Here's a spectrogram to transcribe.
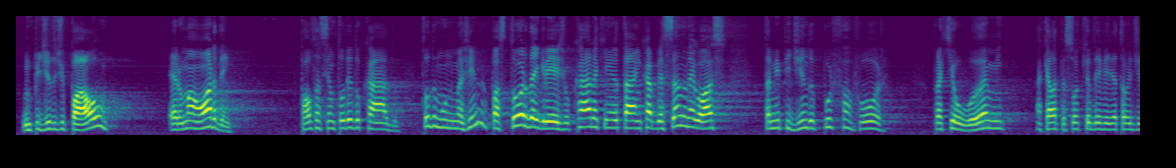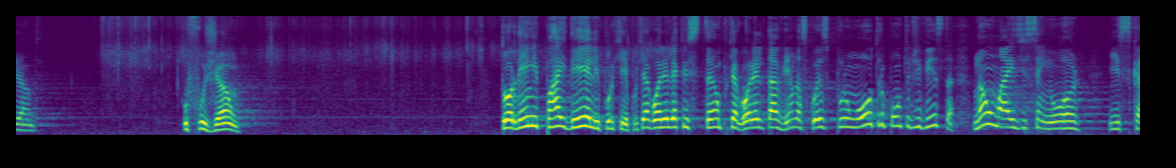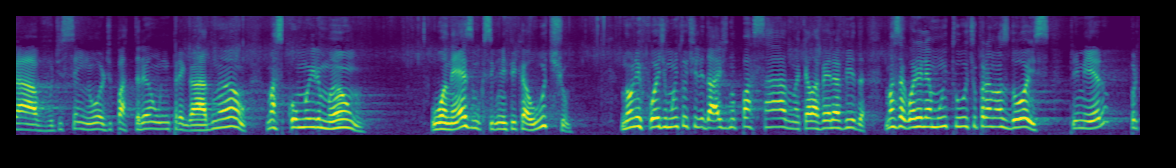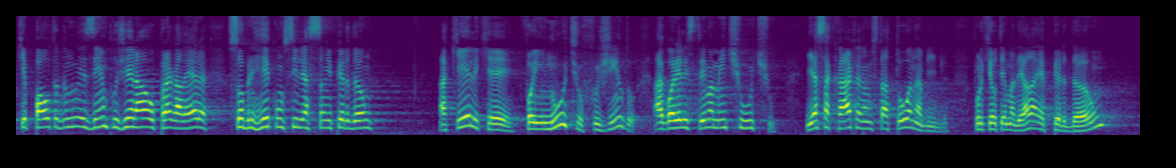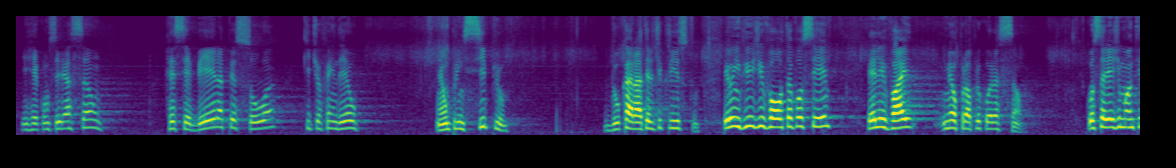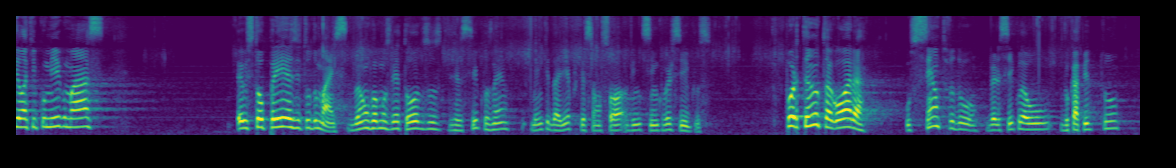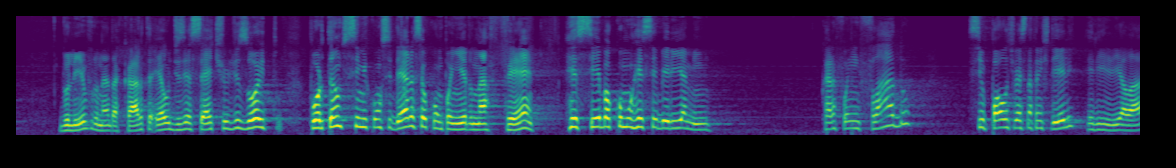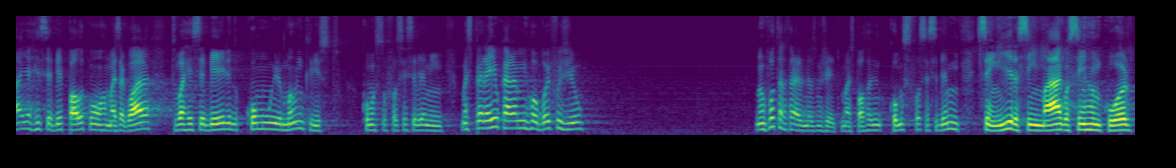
Um pedido de Paulo era uma ordem. Paulo está sendo todo educado. Todo mundo, imagina, o pastor da igreja, o cara que está encabeçando o negócio, está me pedindo, por favor, para que eu ame aquela pessoa que eu deveria estar tá odiando. O fujão, Tornei-me pai dele, por quê? Porque agora ele é cristão, porque agora ele está vendo as coisas por um outro ponto de vista, não mais de senhor e escravo, de senhor, de patrão empregado, não, mas como irmão. O onésimo, que significa útil, não lhe foi de muita utilidade no passado, naquela velha vida, mas agora ele é muito útil para nós dois. Primeiro, porque Paulo está dando um exemplo geral para a galera sobre reconciliação e perdão. Aquele que foi inútil fugindo, agora ele é extremamente útil. E essa carta não está à toa na Bíblia, porque o tema dela é perdão e reconciliação. Receber a pessoa que te ofendeu. É um princípio do caráter de Cristo. Eu envio de volta a você, ele vai em meu próprio coração. Gostaria de mantê-lo aqui comigo, mas eu estou preso e tudo mais. Não vamos ler todos os versículos, né? Bem que daria, porque são só 25 versículos. Portanto, agora, o centro do versículo é do capítulo do livro, né, da carta, é o 17 e o 18. Portanto, se me considera seu companheiro na fé, receba como receberia a mim. O cara foi inflado. Se o Paulo estivesse na frente dele, ele iria lá e ia receber Paulo com honra. Mas agora, tu vai receber ele como um irmão em Cristo como se tu fosse receber a mim. Mas espera aí, o cara me roubou e fugiu. Não vou tratar ele do mesmo jeito, mas Paulo está como se fosse receber a mim, sem ira, sem mágoa, sem rancor.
